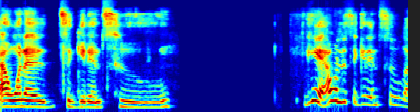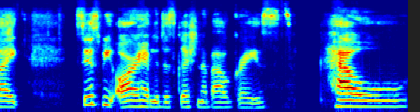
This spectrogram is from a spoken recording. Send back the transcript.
I wanted to get into yeah, I wanted to get into like since we are having a discussion about grace, how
